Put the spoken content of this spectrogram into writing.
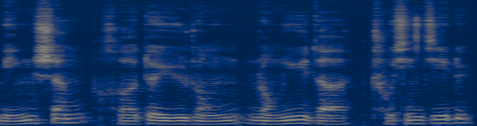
名声和对于荣荣誉的处心积虑。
